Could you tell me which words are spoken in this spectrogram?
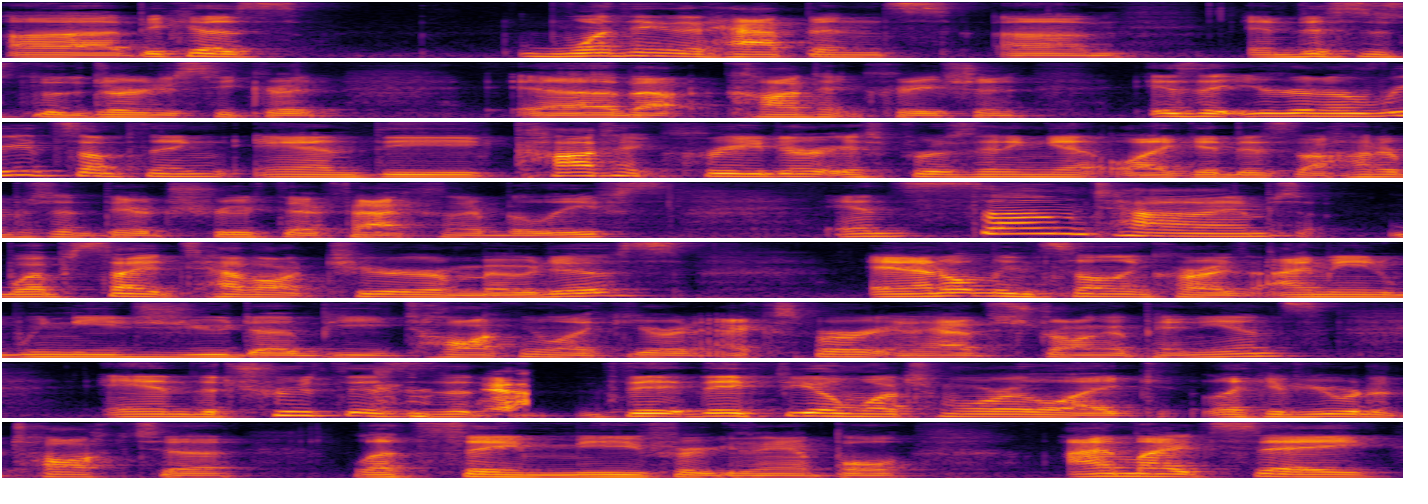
uh, because one thing that happens, um, and this is the dirty secret, uh, about content creation is that you're going to read something and the content creator is presenting it like it is 100% their truth, their facts, and their beliefs. And sometimes websites have ulterior motives. And I don't mean selling cards. I mean we need you to be talking like you're an expert and have strong opinions. And the truth is that Yeah. they, they feel much more like like if you were to talk to let's say me for example, I might say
